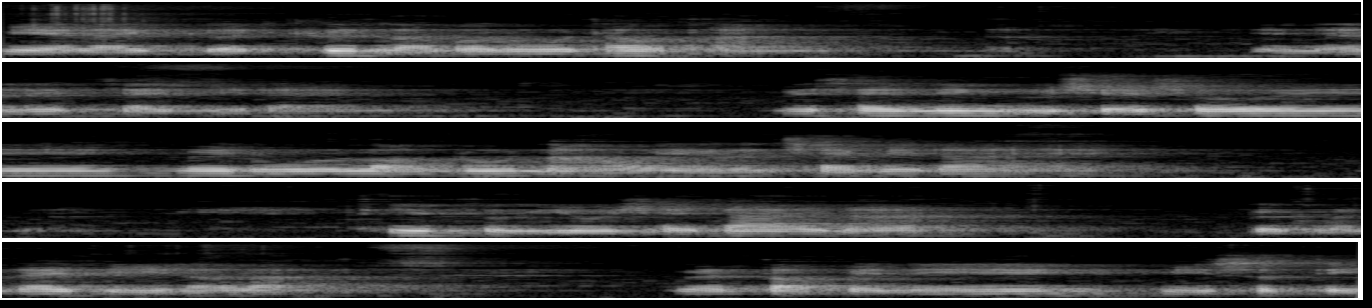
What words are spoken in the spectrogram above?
มีอะไรเกิดขึ้นเราก็รู้เท่าทันอย่างนั้นเรียกใจมีแรง ไม่ใช่นิ่งอยู่เฉยๆไม่รู้ร้อนรู้หนาวอย่างนั้นใช้ไม่ได้ ที่ฝึกอยู่ใช้ได้นะฝึกมาได้ดีแล้วล่ะเมื่อต่อไปนี้มีสติ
